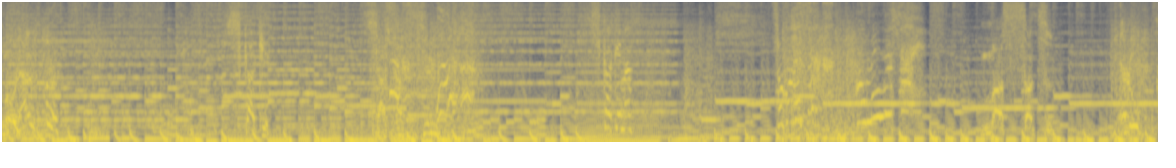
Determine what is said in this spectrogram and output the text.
もらう射殺する。仕掛けます。そこですごめんなさい。抹殺。ロック。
